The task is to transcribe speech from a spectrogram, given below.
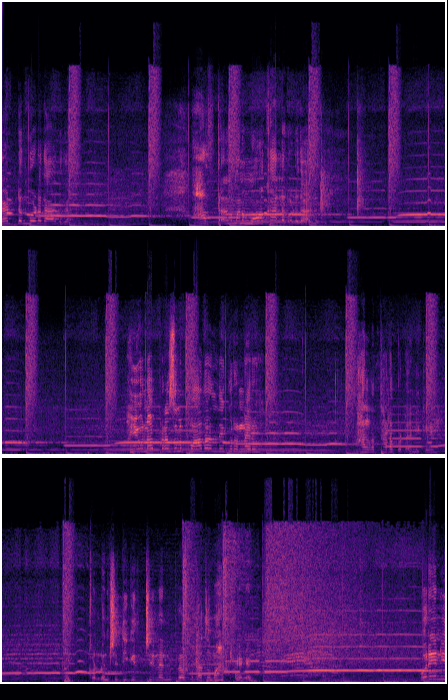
గడ్డం కూడా కాదుగా. ఆఫ్టర్ ఆల్ మన మోకాళ్ళ కూడా కాదు. అయ్యో నా ప్రజలు పాదాల దగ్గర ఉన్నారు. వాళ్ళ తడపడానికే ఇక్కడి నుంచి దిగిచ్చిందని ప్రభు నాతో మాట్లాడాడు. ఒరే నీ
